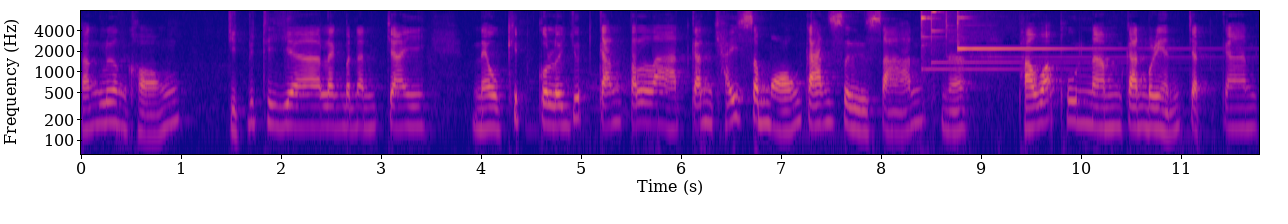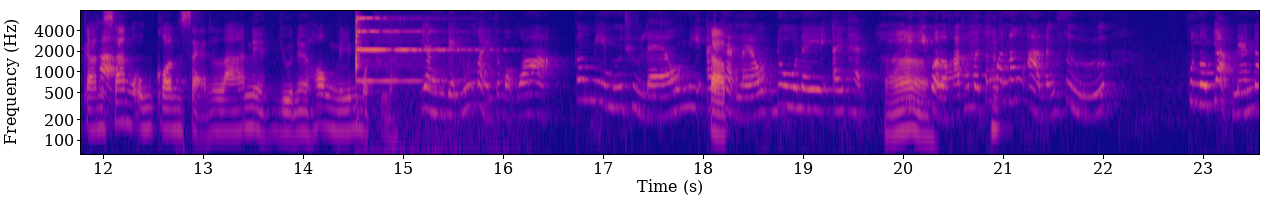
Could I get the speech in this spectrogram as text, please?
ทั้งเรื่องของจิตวิทยาแรงบันดาลใจ แนวคิดกลยุทธ์การตลาด การใช้สมองการสื่อสารนะภาวะผู้นำการบริหารจัดการการค่ะ สร้างองค์กรแสนล้านเนี่ยอยู่ในห้องนี้หมดเลย อย่างเด็กรุ่นใหม่จะบอกว่า ก็มีมือถือแล้วมี ครับ iPad แล้วดูใน iPad อ่า ไม่ดีกว่าเหรอคะทำไมต้องมานั่งอ่านหนังสือ คุณนบอยากแนะน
